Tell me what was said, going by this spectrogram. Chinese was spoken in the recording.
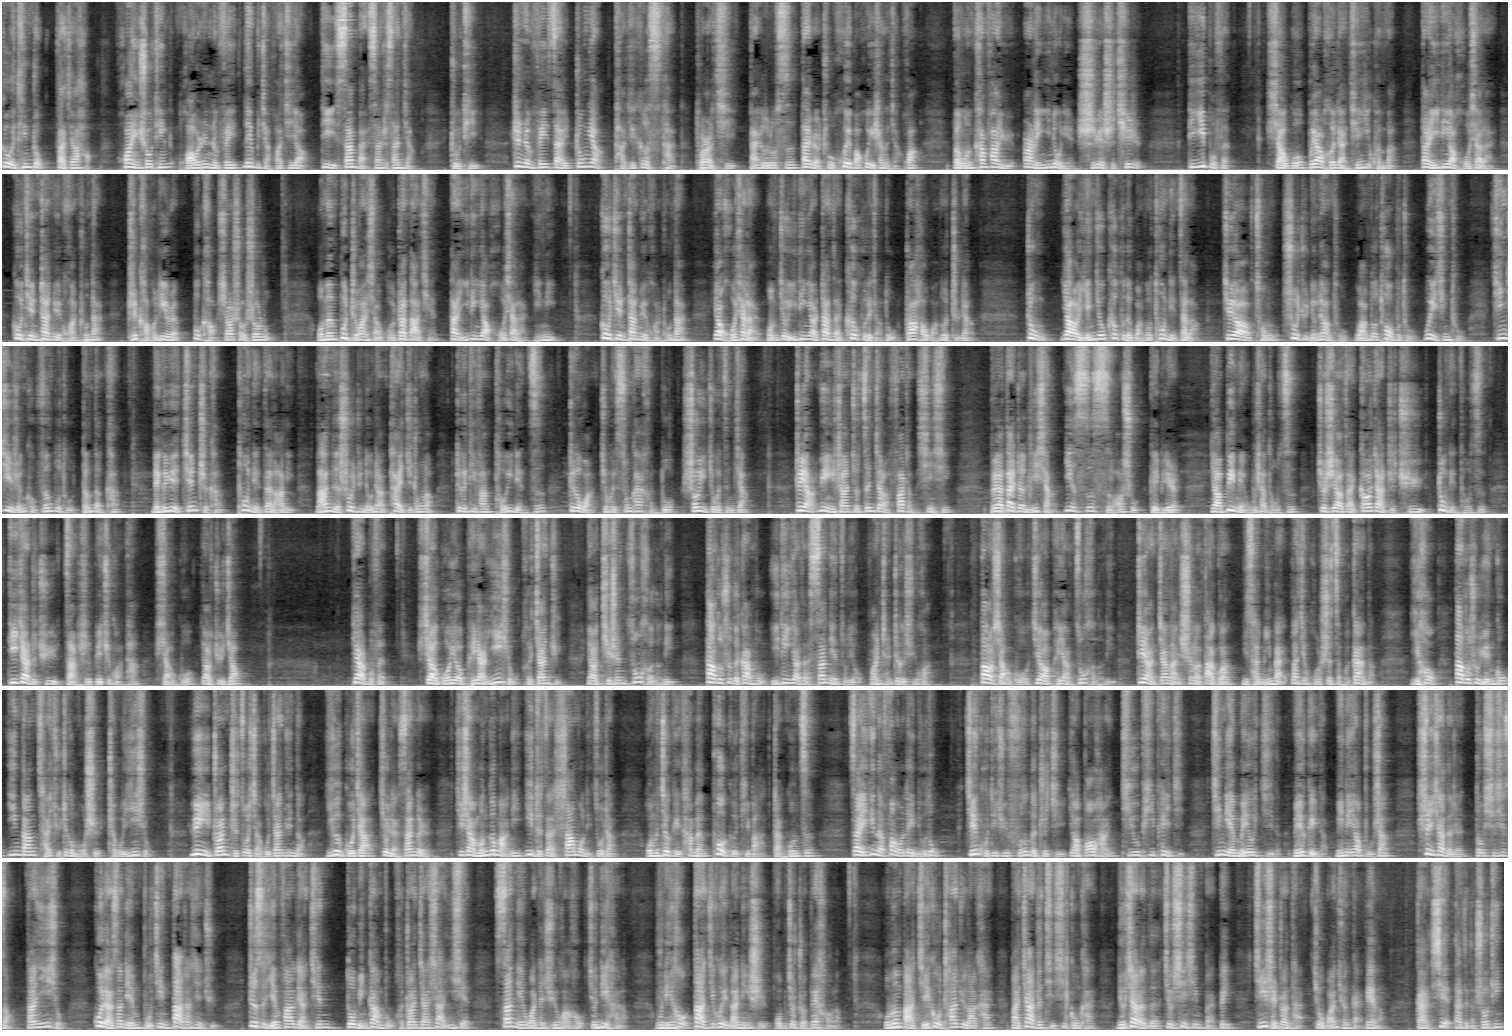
各位听众，大家好，欢迎收听华为任正非内部讲话纪要第三百三十三讲，主题：任正非在中亚、塔吉克斯坦、土耳其、白俄罗斯代表处汇报会议上的讲话。本文刊发于二零一六年十月十七日。第一部分：小国不要和两千亿捆绑，但一定要活下来，构建战略缓冲带，只考核利润，不考销售收入。我们不指望小国赚大钱，但一定要活下来，盈利，构建战略缓冲带。要活下来，我们就一定要站在客户的角度，抓好网络质量。重要研究客户的网络痛点在哪，就要从数据流量图、网络拓扑图、卫星图、经济人口分布图等等看。每个月坚持看痛点在哪里，哪里的数据流量太集中了，这个地方投一点资，这个网就会松开很多，收益就会增加。这样运营商就增加了发展的信心。不要带着理想硬撕死老鼠给别人，要避免无效投资，就是要在高价值区域重点投资。低价值区域暂时别去管它，小国要聚焦。第二部分，小国要培养英雄和将军，要提升综合能力。大多数的干部一定要在三年左右完成这个循环。到小国就要培养综合能力，这样将来升了大官，你才明白那些活是怎么干的。以后大多数员工应当采取这个模式，成为英雄。愿意专职做小国将军的，一个国家就两三个人。就像蒙哥马利一直在沙漠里作战，我们就给他们破格提拔涨工资。在一定的范围内流动，艰苦地区浮动的职级要包含 TUP 配给，今年没有给的，没有给的，明年要补上。剩下的人都洗洗澡当英雄，过两三年补进大战线去。这次研发两千多名干部和专家下一线，三年完成循环后就厉害了。五年后大机会来临时，我们就准备好了。我们把结构差距拉开，把价值体系公开，留下来的就信心百倍，精神状态就完全改变了。感谢大家的收听。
